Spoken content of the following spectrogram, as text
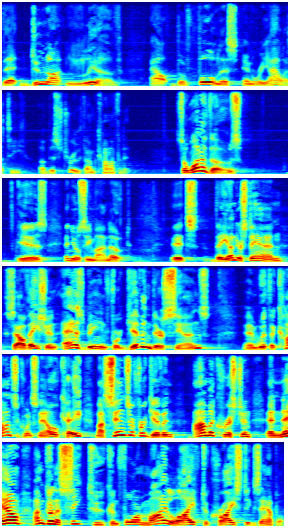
that do not live out the fullness and reality of this truth. I'm confident. So one of those is, and you'll see my note, it's they understand salvation as being forgiven their sins, and with the consequence now, okay, my sins are forgiven, I'm a Christian, and now I'm going to seek to conform my life to Christ's example.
